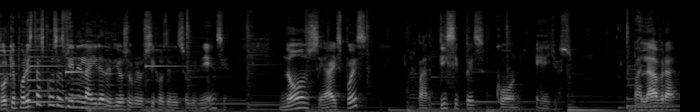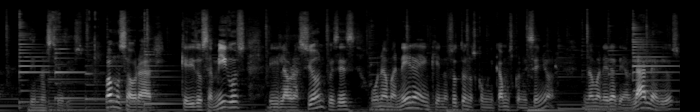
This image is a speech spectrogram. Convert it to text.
porque por estas cosas viene la ira de Dios sobre los hijos de desobediencia. No seáis, pues, partícipes con ellos. Palabra de nuestro Dios. Vamos a orar, queridos amigos, y la oración pues es una manera en que nosotros nos comunicamos con el Señor una manera de hablarle a Dios,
